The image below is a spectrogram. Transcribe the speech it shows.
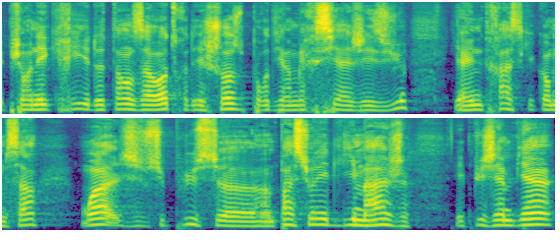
et puis on écrit de temps à autre des choses pour dire merci à Jésus. Il y a une trace qui est comme ça. Moi, je suis plus euh, un passionné de l'image, et puis j'aime bien,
